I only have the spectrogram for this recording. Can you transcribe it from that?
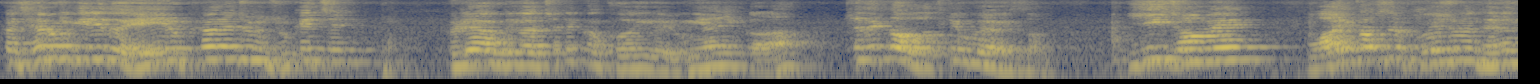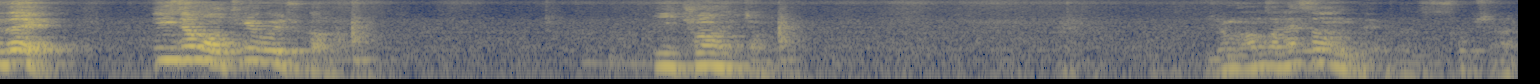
그럼 세로 길이도 a로 표현해주면 좋겠지? 그래야 우리가 최대값 구하기가 용이하니까. 최대값 어떻게 구해야겠어? 이 점에 y 값을 구해주면 되는데 이 점 어떻게 구해줄까? 이 주황색 점. 이런 거 한 번 했었는데 수업 시간에.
